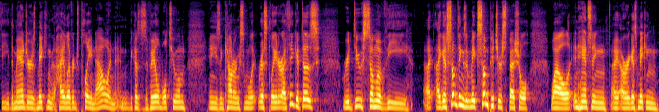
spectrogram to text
the, the manager is making the high leverage play now and, and because it's available to him and he's encountering some risk later. I think it does reduce some of the, I, I guess some things that make some pitchers special while enhancing or I guess making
